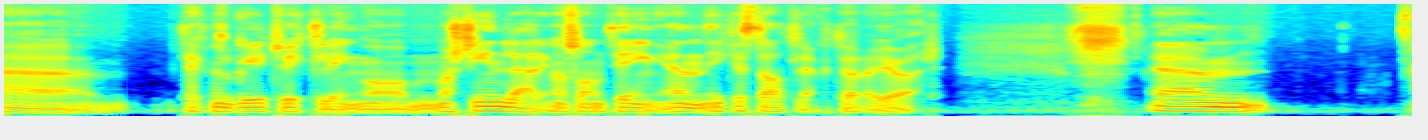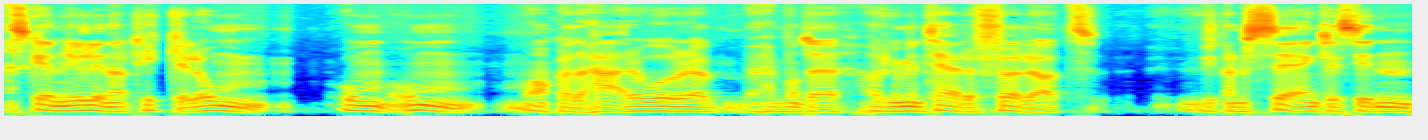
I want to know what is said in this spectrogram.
eh, teknologiutvikling og maskinlæring og sånne ting enn ikke-statlige aktører gjør. Um, jeg skrev nylig en artikkel om, om, om akkurat det her, hvor jeg, jeg argumenterer for at vi kan se egentlig siden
